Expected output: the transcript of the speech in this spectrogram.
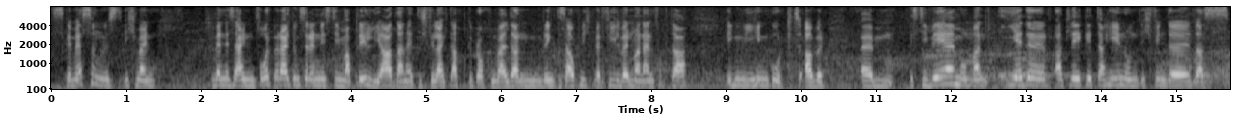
es gemessen. Und es, ich meine, wenn es ein Vorbereitungsrennen ist im April, ja, dann hätte ich vielleicht abgebrochen, weil dann bringt es auch nicht mehr viel, wenn man einfach da irgendwie hingurkt. Aber ähm, ist die WM und man, jeder Athlet geht dahin und ich finde, dass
